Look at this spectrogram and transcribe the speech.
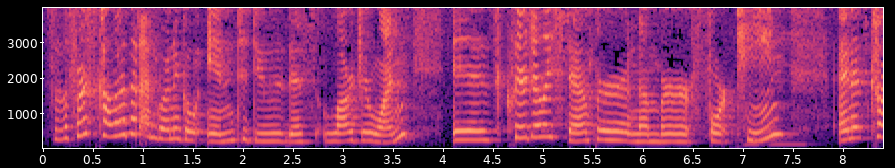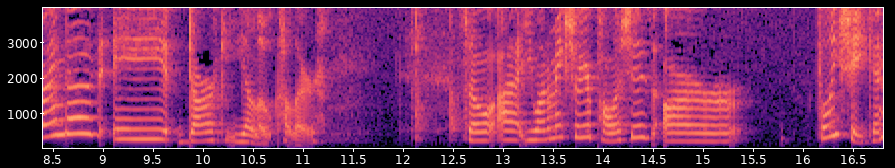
So the first color that I'm going to go in to do this larger one is Clear Jelly Stamper number 14 and it's kind of a dark yellow color. So uh, you want to make sure your polishes are fully shaken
